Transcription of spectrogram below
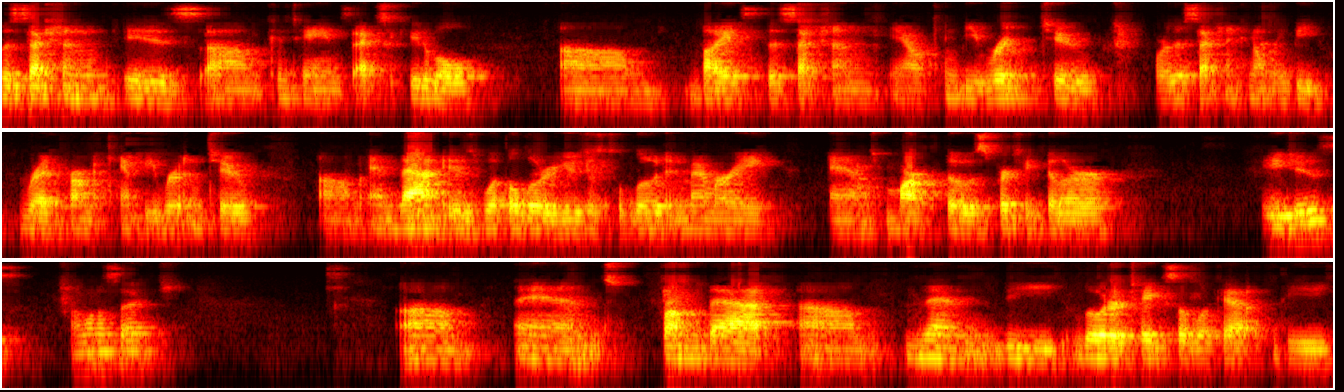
this section is, um, contains executable, um, bytes, this section, you know, can be written to, or this section can only be read from, it can't be written to. Um, and that is what the loader uses to load in memory and mark those particular pages, I want to say. Um, and from that, um, then the loader takes a look at the,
